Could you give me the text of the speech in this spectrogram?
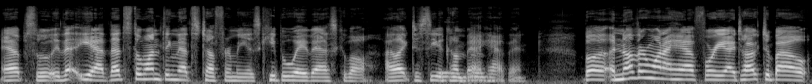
Absolutely. That yeah, that's the one thing that's tough for me is keep away basketball. I like to see a comeback mm-hmm. happen. But another one I have for you, I talked about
